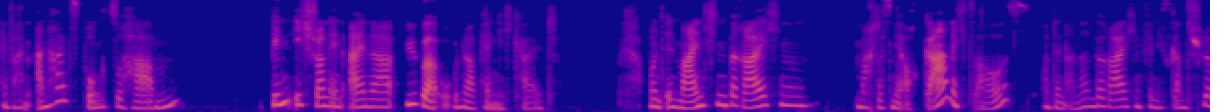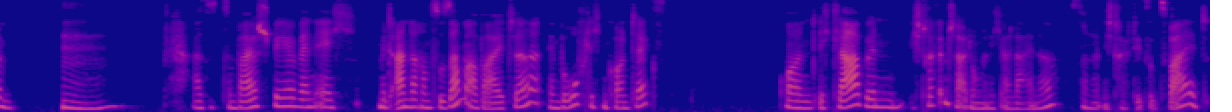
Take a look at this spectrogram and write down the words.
einfach einen Anhaltspunkt zu haben. Bin ich schon in einer Überunabhängigkeit? Und in manchen Bereichen macht das mir auch gar nichts aus und in anderen Bereichen finde ich es ganz schlimm. Mhm. Also zum Beispiel, wenn ich mit anderen zusammenarbeite im beruflichen Kontext und ich klar bin, ich treffe Entscheidungen nicht alleine, sondern ich treffe die zu zweit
